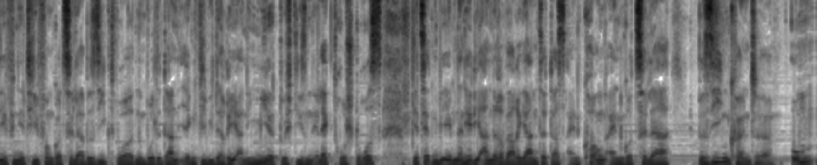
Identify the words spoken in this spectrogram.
definitiv von Godzilla besiegt worden und wurde dann irgendwie wieder reanimiert durch diesen Elektrostoß. Jetzt hätten wir eben dann hier die andere Variante, dass ein Kong einen Godzilla besiegen könnte, um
